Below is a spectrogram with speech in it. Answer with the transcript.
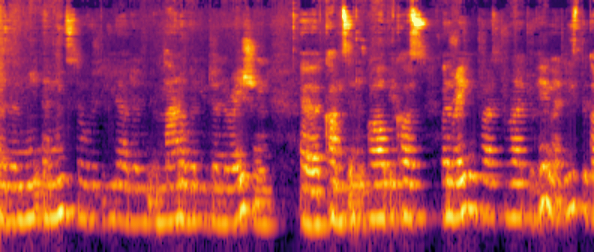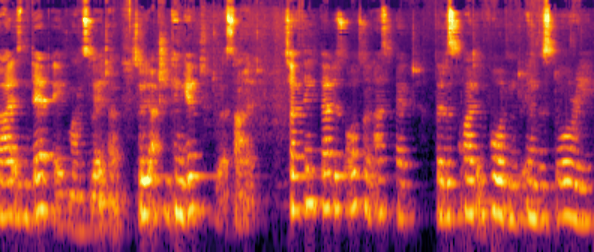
as a, a new Soviet leader and a man of a new generation, uh, comes into power because when Reagan tries to write to him, at least the guy isn't dead eight months later. So he actually can get to a summit. So I think that is also an aspect that is quite important in the story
